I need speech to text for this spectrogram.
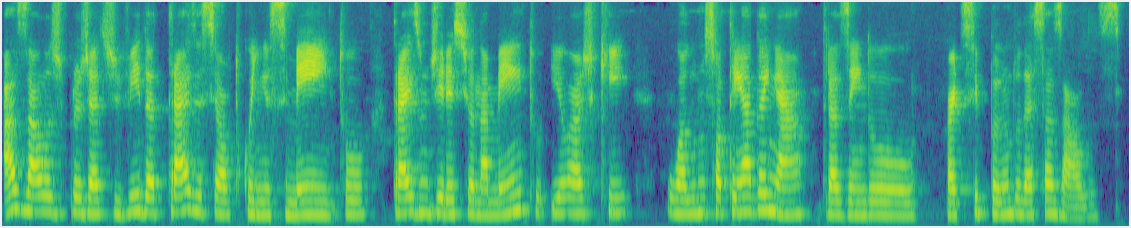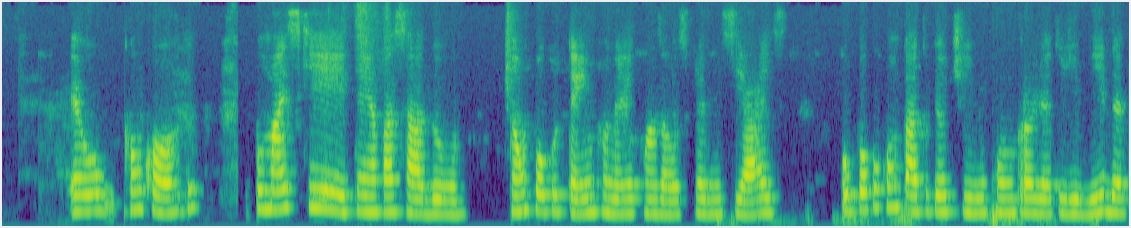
as aulas de projeto de vida traz esse autoconhecimento, traz um direcionamento e eu acho que o aluno só tem a ganhar trazendo participando dessas aulas. Eu concordo. Por mais que tenha passado tão pouco tempo né, com as aulas presenciais, o pouco contato que eu tive com o projeto de vida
